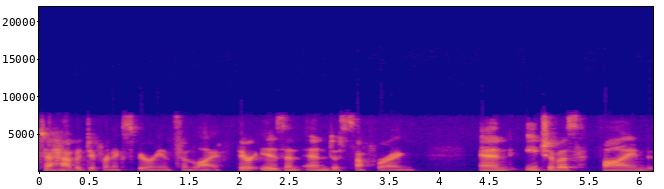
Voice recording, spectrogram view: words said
to have a different experience in life. There is an end to suffering. And each of us find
